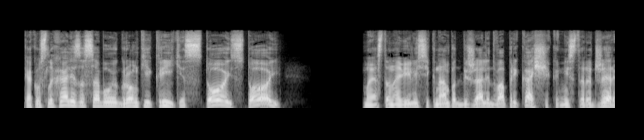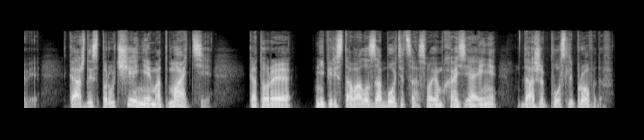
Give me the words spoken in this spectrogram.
как услыхали за собой громкие крики «Стой! Стой!» Мы остановились, и к нам подбежали два приказчика, мистера Джерви, каждый с поручением от Матти, которая не переставала заботиться о своем хозяине даже после проводов.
